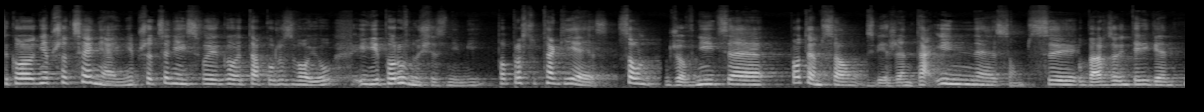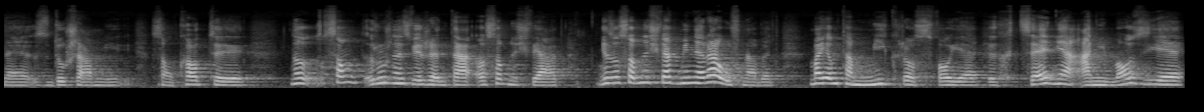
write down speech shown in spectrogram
Tylko nie przeceniaj, nie przeceniaj swojego etapu rozwoju i nie porównuj się z nimi. Po prostu tak jest. Są dżownice, potem są zwierzęta inne, są psy, bardzo inteligentne, z duszami, są koty. No, są różne zwierzęta, osobny świat. Jest osobny świat minerałów nawet. Mają tam mikro swoje chcenia, animozje,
